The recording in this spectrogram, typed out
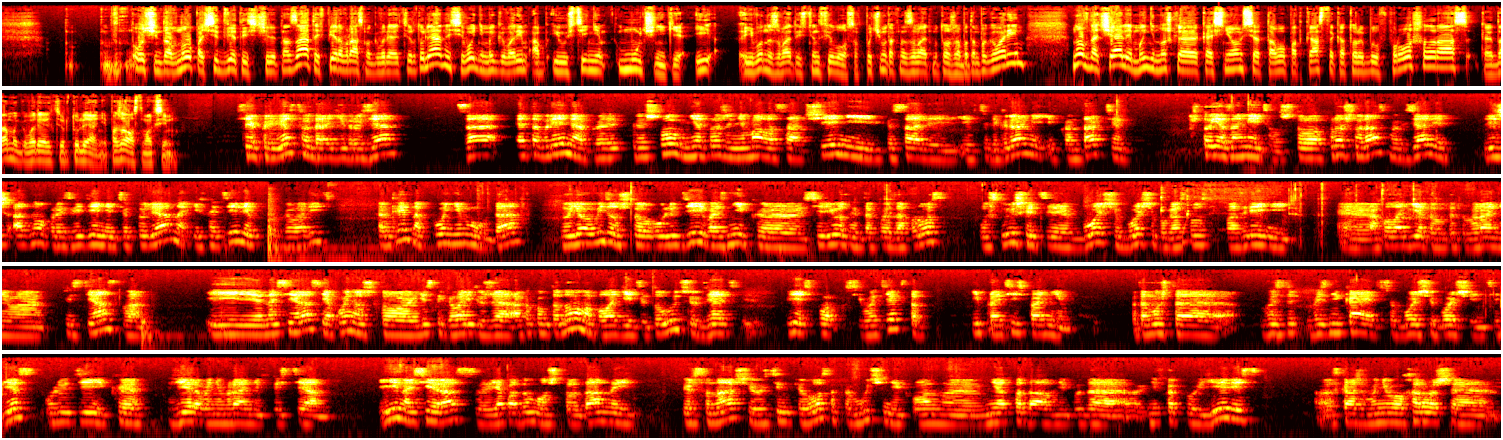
очень давно, почти 2000 лет назад, и в первый раз мы говорили о Тертуляне, сегодня мы говорим об Иустине Мученике, и его называют Иустин Философ. Почему так называют, мы тоже об этом поговорим, но вначале мы немножко коснемся того подкаста, который был в прошлый раз, когда мы говорили о Тертуляне. Пожалуйста, Максим. Всех приветствую, дорогие друзья. За это время пришло мне тоже немало сообщений, писали и в Телеграме, и ВКонтакте, что я заметил, что в прошлый раз мы взяли лишь одно произведение Тертулиана и хотели поговорить конкретно по нему, да, но я увидел, что у людей возник э, серьезный такой запрос услышать э, больше, больше богословских воззрений э, апологета вот этого раннего христианства. И на сей раз я понял, что если говорить уже о каком-то новом апологете, то лучше взять весь корпус его текстов и пройтись по ним. Потому что возникает все больше и больше интерес у людей к верованиям ранних христиан. И на сей раз я подумал, что данный персонаж, Иустин Философ и мученик, он э, не отпадал никуда, ни в какую ересь. Э, скажем, у него хорошая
